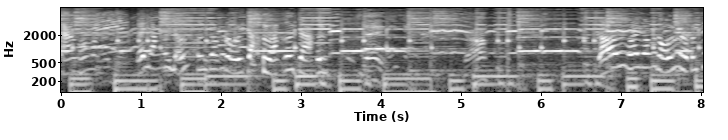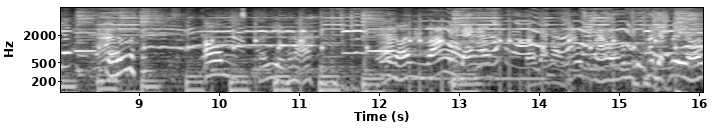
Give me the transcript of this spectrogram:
Cái không để dân nó giữ hơn cho cái đùi trời hoặc ơi trời gì dạ trời quay cho cái đùi nó được chứ chịu ôm cái gì mà nội dạ rồi quán Em Giang dạ Trời dạ trời lúc nào cũng hết dịch mới đi được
